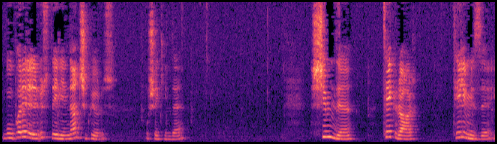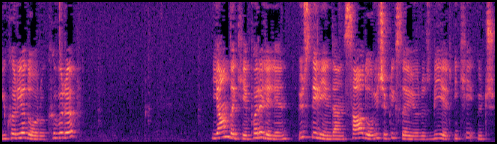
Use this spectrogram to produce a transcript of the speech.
bu paralelin üst deliğinden çıkıyoruz. Bu şekilde. Şimdi tekrar telimizi yukarıya doğru kıvırıp yandaki paralelin üst deliğinden sağa doğru 3 iplik sayıyoruz. 1, 2, 3.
